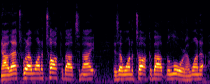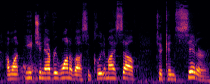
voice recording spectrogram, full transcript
Now, that's what I want to talk about tonight is I want to talk about the Lord. I want, to, I want each and every one of us, including myself, to consider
